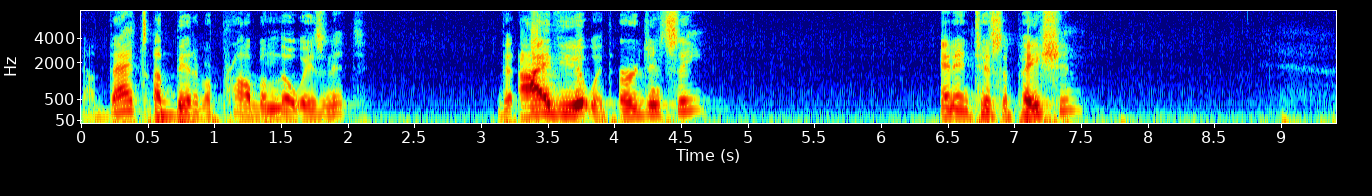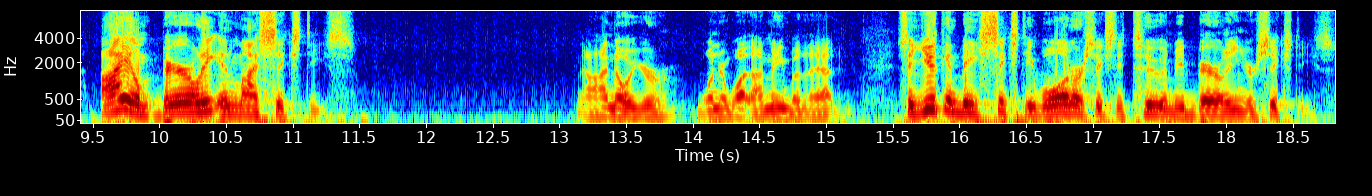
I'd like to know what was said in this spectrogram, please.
Now, that's a bit of a problem, though, isn't it? That I view it with urgency and anticipation. I am barely in my 60s. Now, I know you're wondering what I mean by that. So, you can be 61 or 62 and be barely in your 60s.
